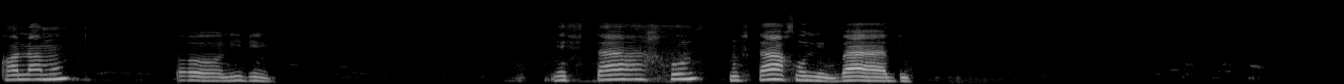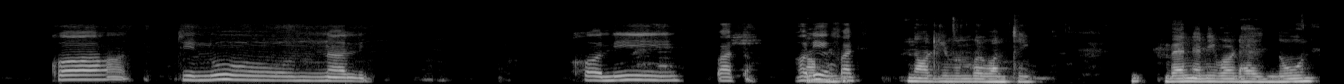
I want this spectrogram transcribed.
قلم طالب مفتاح مفتاح الباب قاتلون خليفة Qatilunali. Khalifata. Khalifat. Now remember one thing. When any word has noon,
